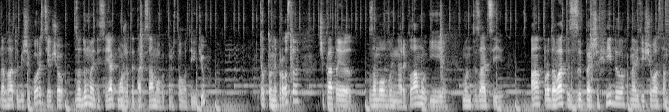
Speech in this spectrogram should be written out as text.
набагато більше користі, якщо задумаєтеся, як можете так само використовувати YouTube. Тобто не просто чекати замовлень на рекламу і монетизації, а продавати з перших відео, навіть якщо у вас там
